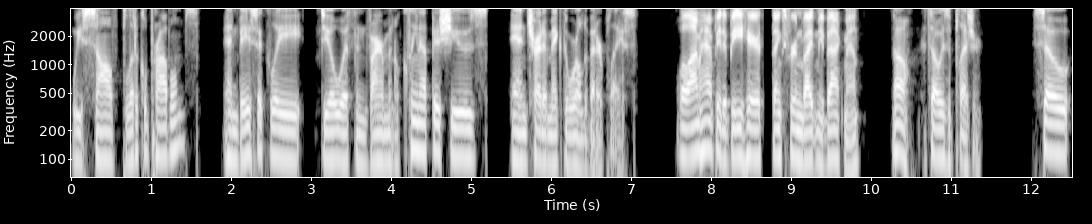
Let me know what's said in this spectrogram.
We solve political problems and basically deal with environmental cleanup issues and try to make the world a better place. Well, I'm happy to be here. Thanks for inviting me back, man. Oh, it's always a pleasure. So,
